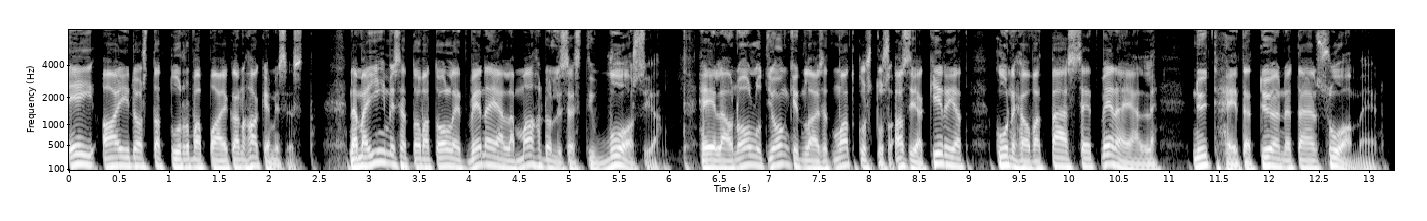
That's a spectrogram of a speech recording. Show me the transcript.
ei aidosta turvapaikan hakemisesta. Nämä ihmiset ovat olleet Venäjällä mahdollisesti vuosia. Heillä on ollut jonkinlaiset matkustusasiakirjat, kun he ovat päässeet Venäjälle. Nyt heitä työnnetään Suomeen.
